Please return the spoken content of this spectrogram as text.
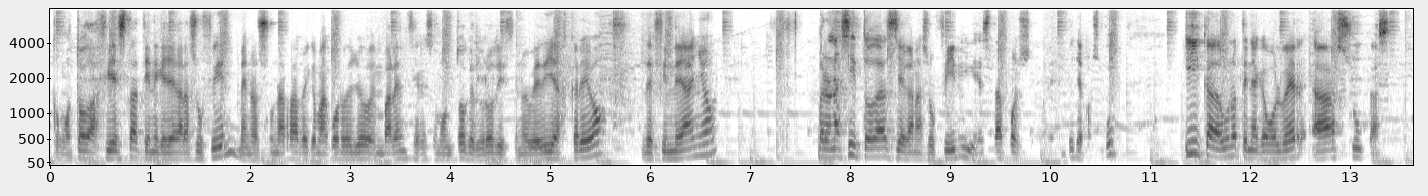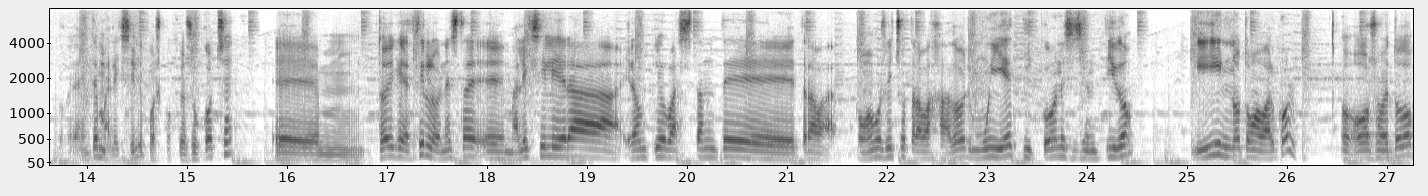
como toda fiesta, tiene que llegar a su fin, menos una rave que me acuerdo yo en Valencia que se montó, que duró 19 días, creo, de fin de año. Pero aún así todas llegan a su fin y esta, pues, llegó a su fin. Y cada uno tenía que volver a su casa. Obviamente Malik Sili pues cogió su coche. Eh, todo hay que decirlo, en este, eh, Malik Sili era, era un tío bastante, como hemos dicho, trabajador, muy ético en ese sentido y no tomaba alcohol. O, o sobre todo,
